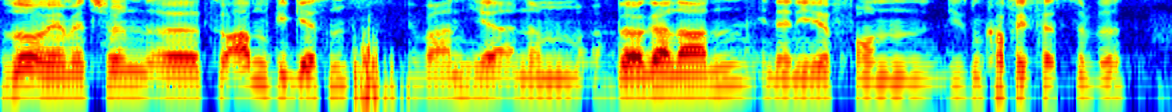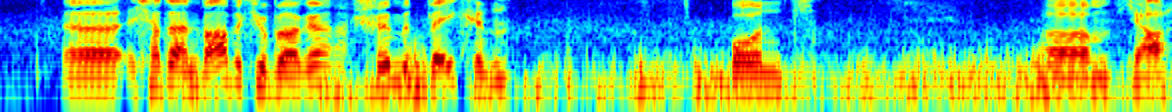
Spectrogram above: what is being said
So, wir haben jetzt schon äh, zu Abend gegessen. Wir waren hier in einem Burgerladen in der Nähe von diesem Coffee Festival. Äh, ich hatte einen Barbecue-Burger, schön mit Bacon. Und ähm, ja,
